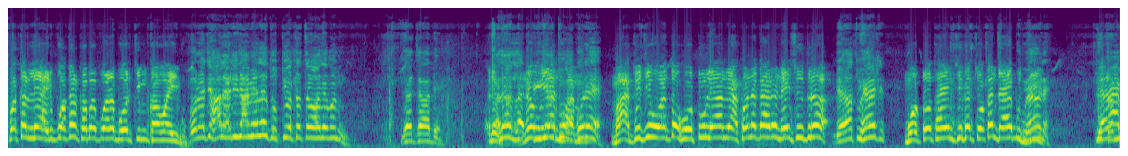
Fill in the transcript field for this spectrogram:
પકડ લે હારી પકડ ખબર પડે બોર ચીમ ખાવા ઉપર જ હાલ હેડી નામે લે ધોતી હોત તો જવા દેવાનું. જા જા દે. તું. માધુજી હોય તો હોટું લેવાનું રાખો ને કારે નહીં સુધર. બેરા તું હેડ. મોટો થાય એમ શીખર ચોકન જાય બુદ્ધિ. બેરા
